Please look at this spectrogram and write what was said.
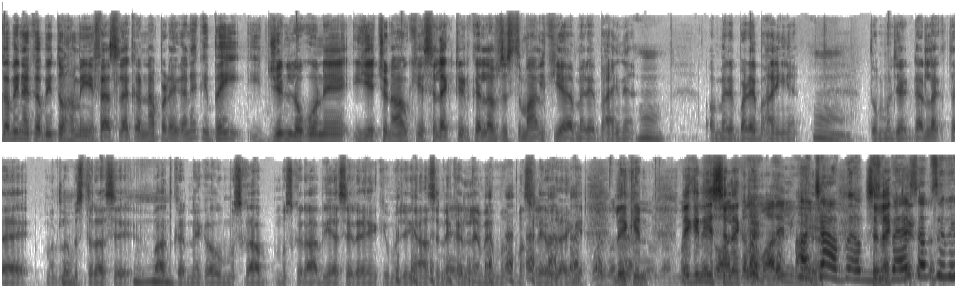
कभी ना कभी तो हमें ये फैसला करना पड़ेगा ना कि भाई जिन लोगों ने ये चुनाव किया सिलेक्टेड का लफ्ज़ इस्तेमाल किया मेरे भाई ने हम्म। और मेरे बड़े भाई हैं हम्म। तो मुझे डर लगता है मतलब इस तरह से हम्म। बात करने का वो मुस्का मुस्करा भी ऐसे रहे कि मुझे यहाँ से निकलने में मसले हो जाएँगे। लेकिन लेकिन ये सिलेक्टेड अच्छा सबसे भी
